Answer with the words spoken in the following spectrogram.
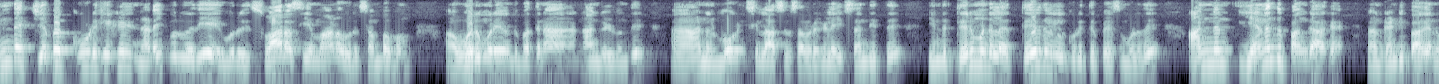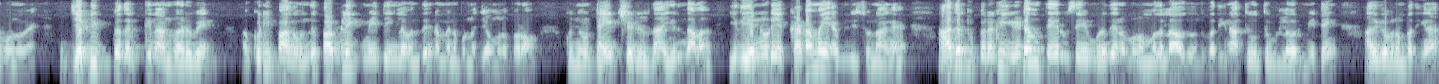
இந்த ஜெப கூடுகைகள் நடைபெறுவதே ஒரு சுவாரஸ்யமான ஒரு சம்பவம். ஒரு முறை வந்து பார்த்தீங்கன்னா நாங்கள் வந்து அண்ணன் மோகன் சிலாசஸ் அவர்களை சந்தித்து இந்த திருமண்டல தேர்தல்கள் குறித்து பேசும் பொழுது அண்ணன் எனது பங்காக நான் கண்டிப்பாக என்ன பண்ணுவேன்? ஜெபிப்பதற்கு நான் வருவேன். குறிப்பாக வந்து பப்ளிக் மீட்டிங்ல வந்து நம்ம என்ன பண்ணுவோம் ஜெபம் பண்ண போறோம். கொஞ்சம் டைட் ஷெட்யூல் தான். இருந்தாலும் இது என்னுடைய கடமை அப்படின்னு சொன்னாங்க. அதற்கு பிறகு இடம் தேர்வு செய்யும் பொழுது என்ன பண்ணுவோம்? முதலாவது வந்து பாத்தீங்கன்னா தூத்துக்குடியில் ஒரு மீட்டிங் அதுக்கப்புறம் பார்த்தீங்கன்னா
